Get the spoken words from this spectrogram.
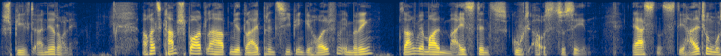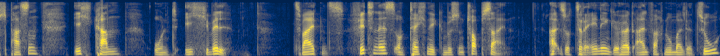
spielt eine Rolle. Auch als Kampfsportler haben mir drei Prinzipien geholfen, im Ring, sagen wir mal, meistens gut auszusehen. Erstens, die Haltung muss passen. Ich kann und ich will. Zweitens, Fitness und Technik müssen top sein. Also Training gehört einfach nur mal dazu.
